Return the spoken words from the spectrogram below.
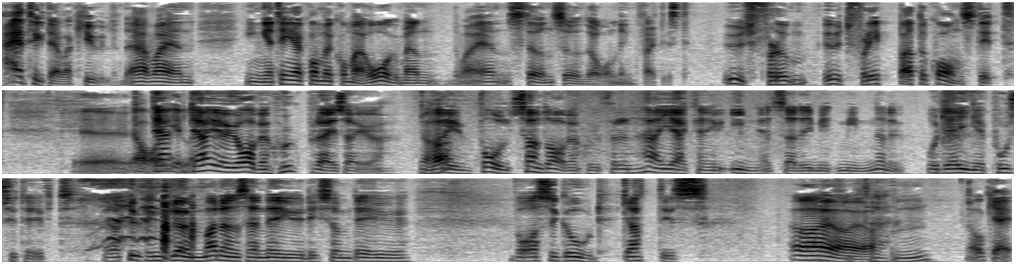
Nej, jag tyckte det var kul. Det här var en, ingenting jag kommer komma ihåg, men det var en stunds underhållning faktiskt utflum, utflippat och konstigt. Eh, ja, där, där är jag ju avundsjuk på dig säger jag. Jaha. Jag är ju våldsamt avundsjuk för den här jäkeln är ju inetsad i mitt minne nu. Och det är inget positivt. Att du kan glömma den sen är ju liksom, det är ju Varsågod, grattis. Ja, ja, ja. Mm, Okej. Okay.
